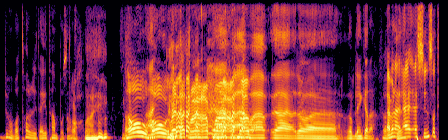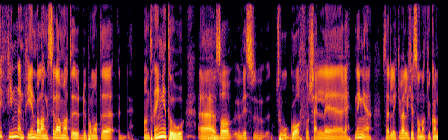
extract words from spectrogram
du må bare ta det i ditt eget tempo. sant? Åh, nei. No, no! Red light map, map, map. Ja, ja, da, eh, da blinker det. Nei, men jeg, jeg, jeg syns at de finner en fin balanse der med at du, du på en måte Man trenger to. Eh, Så hvis to går forskjellige retninger, så er det likevel ikke sånn at du kan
